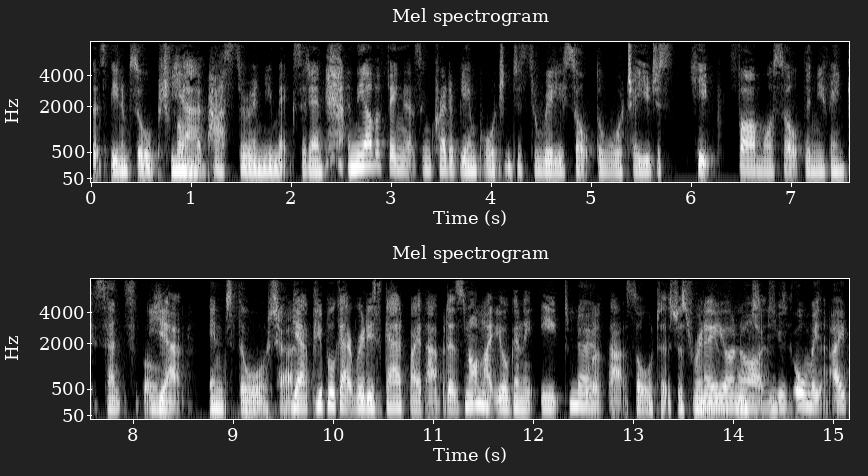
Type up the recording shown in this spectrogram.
that's been absorbed from Yeah. the pasta and you mix it in. And the other thing that's incredibly important is to really salt the water. You just keep far more salt than you think is sensible yeah, into the water. yeah. People get really scared by that, but it's not Mm. like you're going to eat No. all of that salt. It's just really no, you're important. not. You almost. I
